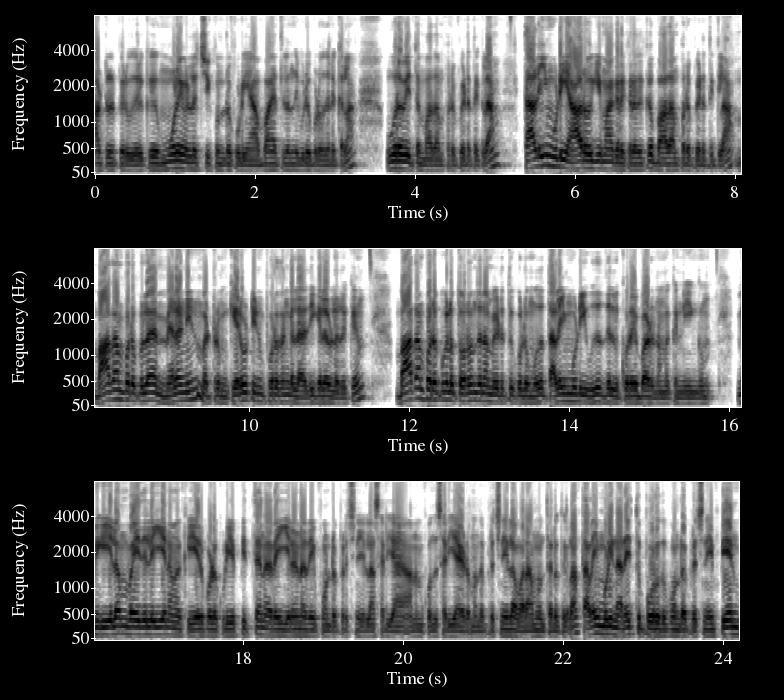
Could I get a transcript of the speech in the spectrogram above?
ஆற்றல் பெறுவதற்கு மூளை வளர்ச்சி கொண்டக்கூடிய அபாயத்திலிருந்து விடுபடுவதற்கெல்லாம் ஊற வைத்த பாதாம் பருப்பு எடுத்துக்கலாம். தலைமுடி ஆரோக்கியமாக இருக்கிறதுக்கு பாதாம் பருப்பு எடுத்துக்கலாம். பாதாம் பருப்பில் மெலனின் மற்றும் கெரோட்டின் புரதங்கள் அதிக அளவில் இருக்குது பாதாம் பருப்புகளை தொடர்ந்து நம்ம எடுத்துக்கொள்ளும் போது தலைமுடி உதுதல் குறைபாடு நமக்கு நீங்கும். மிக இளம் வயதிலேயே நமக்கு ஏற்படக்கூடிய பித்தநரை இளநரை போன்ற பிரச்சனையெல்லாம் சரியாக நமக்கு வந்து சரியாயிடும். அந்த பிரச்சனையெல்லாம் வராமல் தடுத்துக்கலாம். தலைமுடி நரைத்து போகிறது போன்ற பிரச்சனை பேன்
